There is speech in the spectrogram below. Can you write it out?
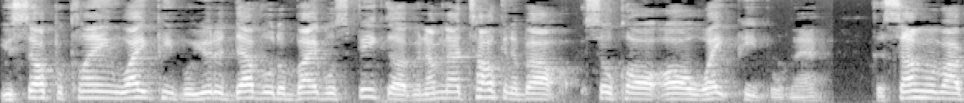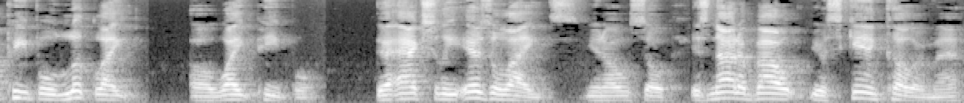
You self-proclaimed white people. You're the devil the Bible speak of. And I'm not talking about so-called all white people, man. Because some of our people look like uh, white people. They're actually Israelites, you know. So it's not about your skin color, man.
